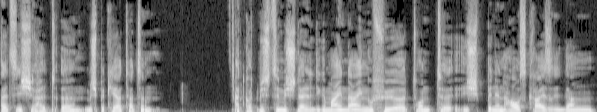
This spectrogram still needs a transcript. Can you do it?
als ich halt äh, mich bekehrt hatte, hat Gott mich ziemlich schnell in die Gemeinde eingeführt und äh, ich bin in Hauskreise gegangen,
